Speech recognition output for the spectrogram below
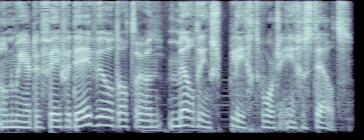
onder meer de VVD wil dat er een meldingsplicht wordt ingesteld.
